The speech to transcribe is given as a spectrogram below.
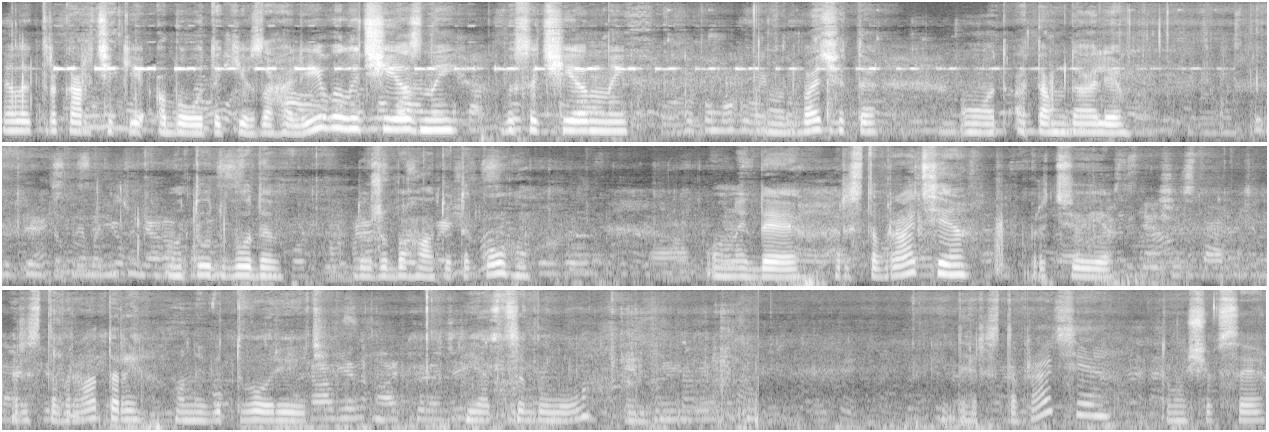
електрокарчики, або отакі взагалі величезний, височенний. От, бачите? От, а там далі. Отут буде дуже багато такого. Он іде реставрація, працює реставратори, вони відтворюють, як це було. Іде реставрація, тому що все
